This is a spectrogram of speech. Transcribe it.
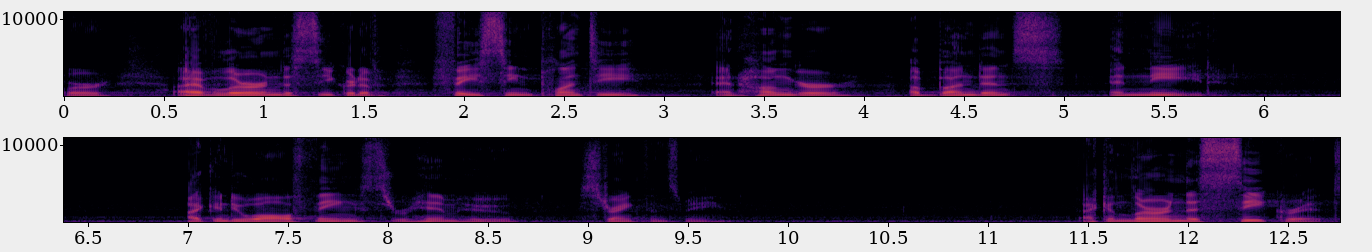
or I have learned the secret of facing plenty and hunger, abundance and need. I can do all things through him who strengthens me. I can learn the secret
